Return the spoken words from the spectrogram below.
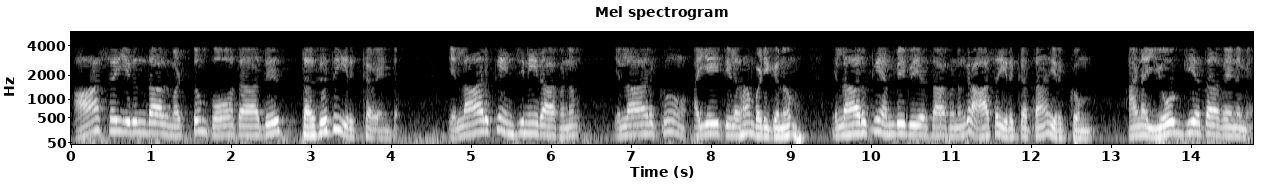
ஆசை இருந்தால் மட்டும் போதாது தகுதி இருக்க வேண்டும். எல்லாருக்கும் என்ஜினியர் ஆகணும் எல்லாருக்கும் ஐஐடியில தான் படிக்கணும் எல்லாருக்கும் எம்பிபிஎஸ் ஆகணுங்கிற ஆசை இருக்கத்தான் இருக்கும். ஆனா யோக்கியதா வேணுமே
